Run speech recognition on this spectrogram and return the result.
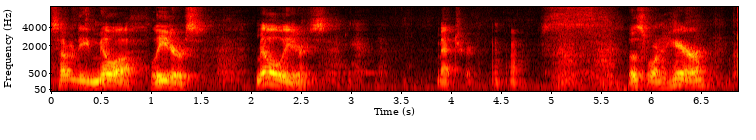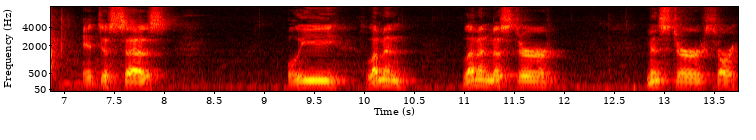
70 milliliters, milliliters, metric. this one here, it just says Lee Lemon, Lemon Mister, Minster, sorry,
